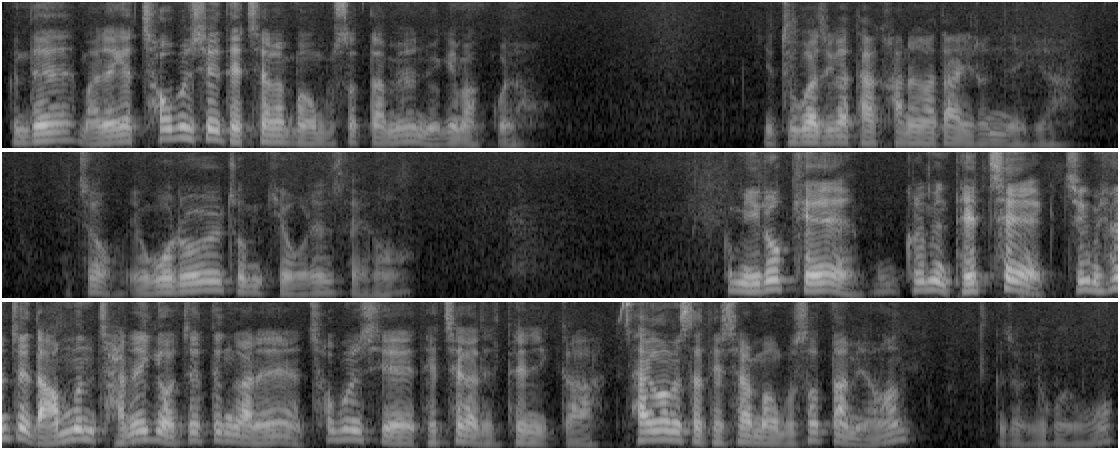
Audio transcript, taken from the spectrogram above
근데 만약에 처분 시에 대체하는 방법을 썼다면 이게 맞고요. 이 두 가지가 다 가능하다 이런 얘기야. 그렇죠? 요거를 좀 기억을 해주세요. 그럼 이렇게 그러면 대체 지금 현재 남은 잔액이 어쨌든 간에 처분 시에 대체가 될 테니까 사용하면서 대체하는 방법을 썼다면 그죠? 요거 요거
